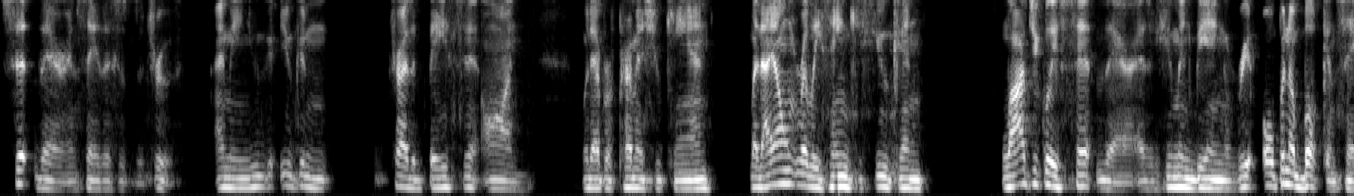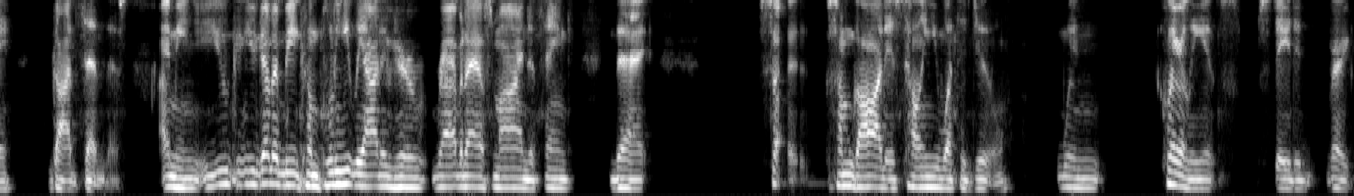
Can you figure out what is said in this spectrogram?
sit there and say this is the truth. I mean, you you can try to base it on whatever premise you can, but I don't really think you can logically sit there as a human being, re- open a book and say God said this. I mean, you you got to be completely out of your rabbit ass mind to think that so, some God is telling you what to do when clearly it's stated very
